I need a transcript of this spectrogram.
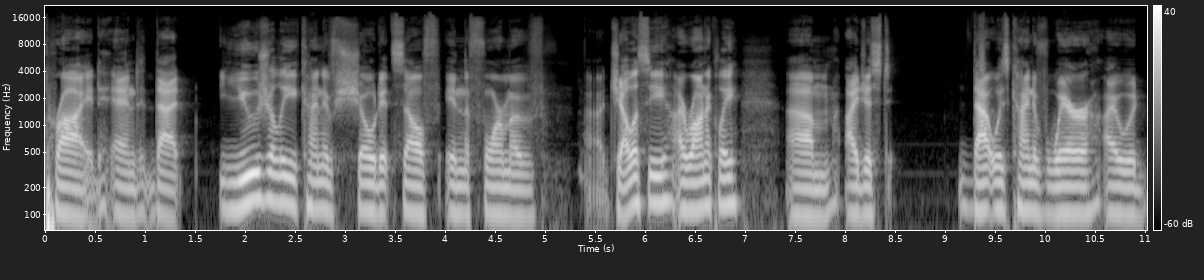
pride and that usually kind of showed itself in the form of uh, jealousy, ironically. Um, I just, that was kind of where I would,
